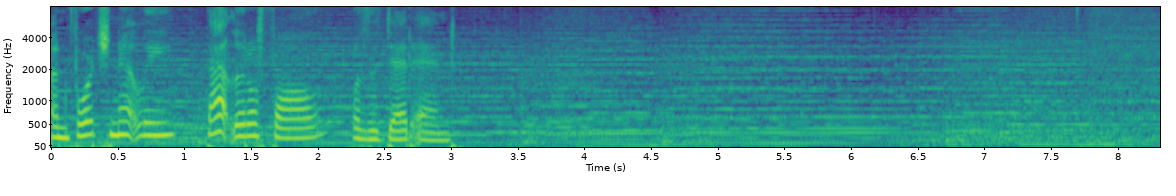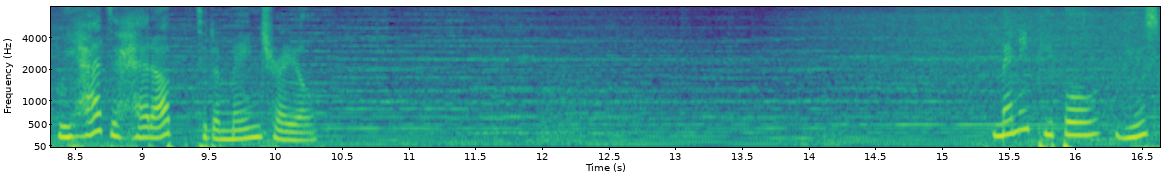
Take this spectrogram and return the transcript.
Unfortunately, that little fall was a dead end. We had to head up to the main trail. Many people used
